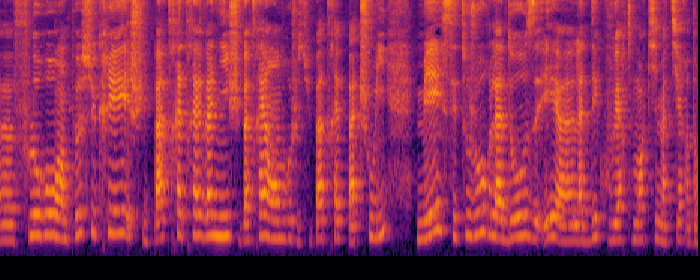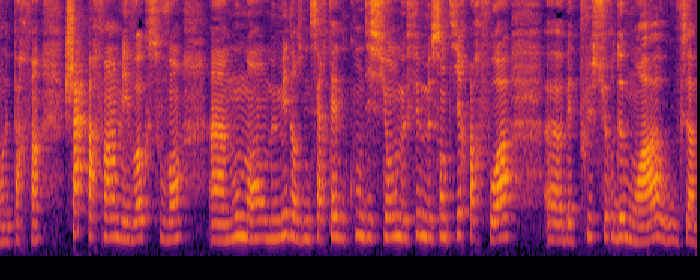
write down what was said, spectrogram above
euh, floraux un peu sucrés, je suis pas très très vanille, je suis pas très ambre, je suis pas très patchouli, mais c'est toujours la dose et la découverte moi qui m'attire dans le parfum. Chaque parfum m'évoque souvent un moment, me met dans une certaine condition, me fait me sentir parfois euh, ben, plus sûr de moi ou ça,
